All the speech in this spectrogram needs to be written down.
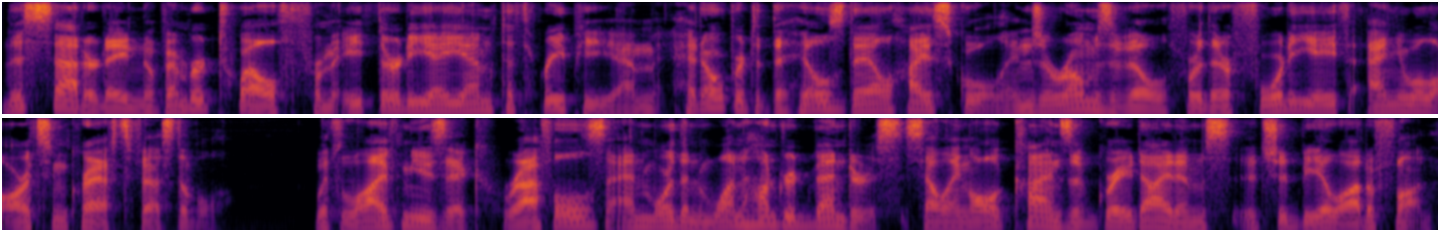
This Saturday, November 12th from 8:30 a.m. to 3 p.m., head over to the Hillsdale High School in Jeromesville for their 48th annual Arts and Crafts Festival. With live music, raffles, and more than 100 vendors selling all kinds of great items, it should be a lot of fun.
